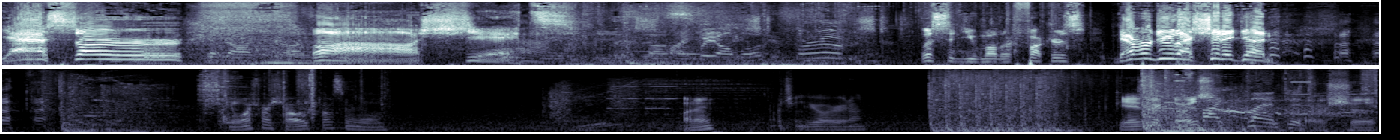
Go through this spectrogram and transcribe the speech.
Yes, sir! Ah, shit! Listen, you motherfuckers, never do that shit again! Can you watch my shower cross or no? One in. Watching you right now. Can you guys make noise? Planted. Oh shit.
